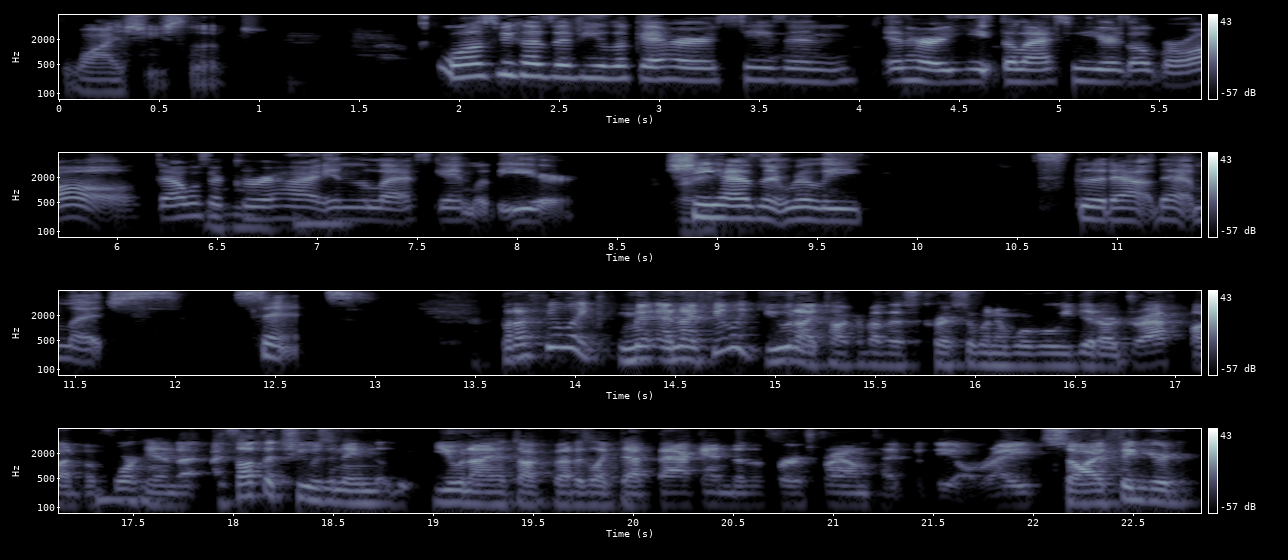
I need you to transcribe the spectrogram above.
why she slipped. Well, it's because if you look at her season in her the last few years overall, that was her Mhm. career high in the last game of the year. She hasn't really stood out that much since. But I feel like, and I feel like you and I talked about this, Chris, whenever we did our draft pod beforehand. I, thought that she was a name that you and I had talked about as like that back end of the first round type of deal, right? So I figured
